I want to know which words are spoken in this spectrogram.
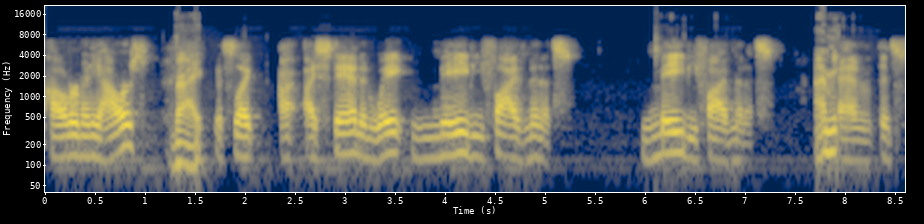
however many hours Right. it's like I, I stand and wait maybe five minutes, maybe five minutes, I mean, and it's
